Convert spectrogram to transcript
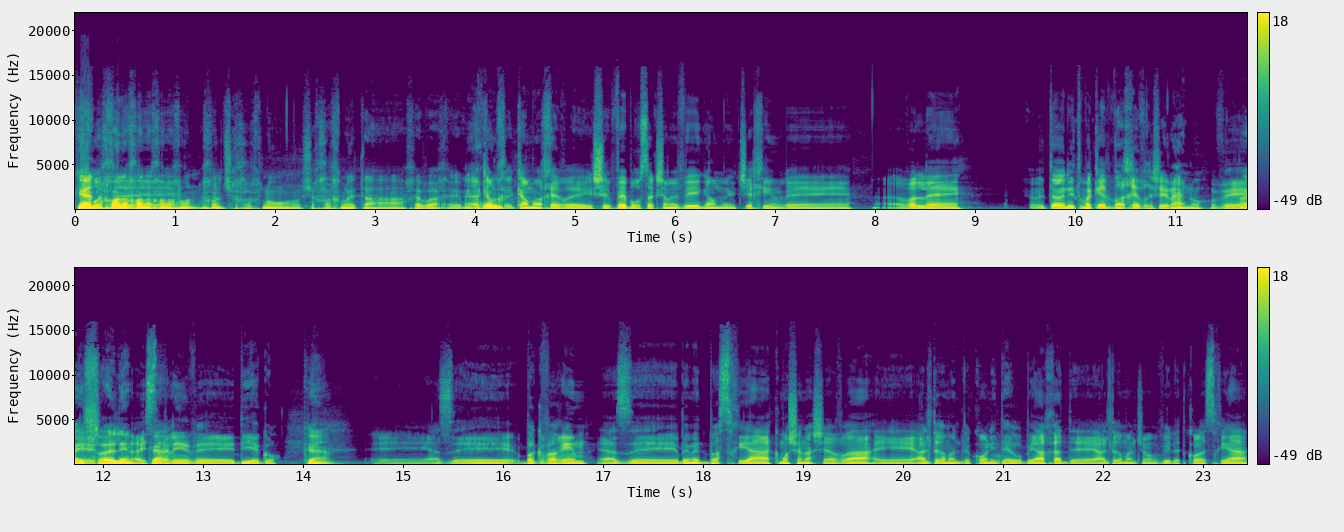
כן, נכון, נכון, נכון, נכון, נכון, שכחנו, שכחנו את החבר'ה האחרים מחו"ל. כמה חבר'ה שוובורסק שם הביא, גם צ'כים, אבל יותר נתמקד בחבר'ה שלנו. הישראלים, כן. הישראלים ודייגו. כן. אה, אז אה, בגברים, אז אה, באמת בשחייה, כמו שנה שעברה, אלתרמן וקוני די היו ביחד, אלתרמן שמוביל את כל השחייה,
